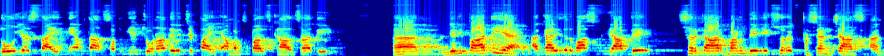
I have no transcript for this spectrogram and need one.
2027 ਦੀਆਂ ਵਿਧਾਨ ਸਭਾ ਦੀਆਂ ਚੋਣਾਂ ਦੇ ਵਿੱਚ ਭਾਈ ਅੰਮ੍ਰਿਤਪਾਲ ਖਾਲਸਾ ਦੀ ਅਹ, ਜਿਹੜੀ ਪਾਰਟੀ ਹੈ ਅਕਾਲੀ ਦਲ ਵਾਸ ਪੰਜਾਬ ਦੇ ਸਰਕਾਰ ਬਣਨ ਦੇ 101% ਚਾਂਸ ਹਨ।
